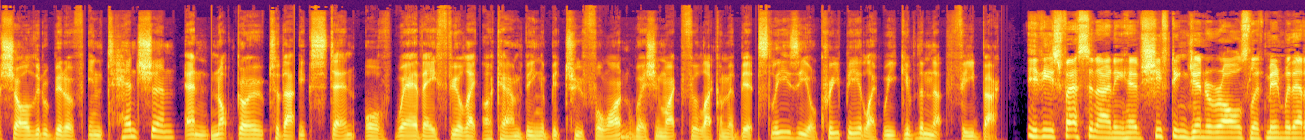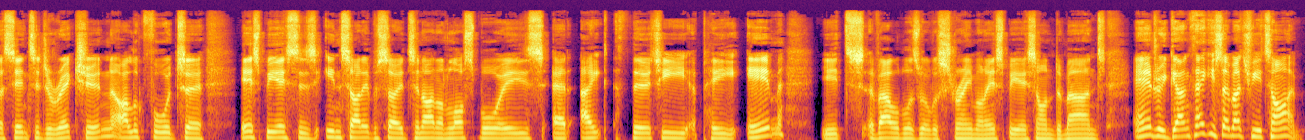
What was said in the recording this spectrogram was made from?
show a little bit of intention, and not go to that extent of where they feel like, okay, I'm being a bit too full on, where she might feel like I'm a bit sleazy or creepy. Like we give them that feedback. It is fascinating. Have shifting gender roles left men without a sense of direction? I look forward to SBS's Insight episode tonight on Lost Boys at 8.30 p.m. It's available as well to stream on SBS On Demand. Andrew Gung, thank you so much for your time.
